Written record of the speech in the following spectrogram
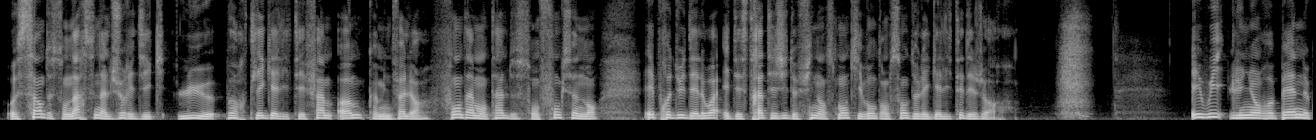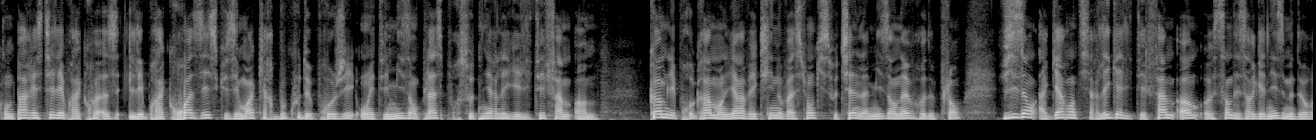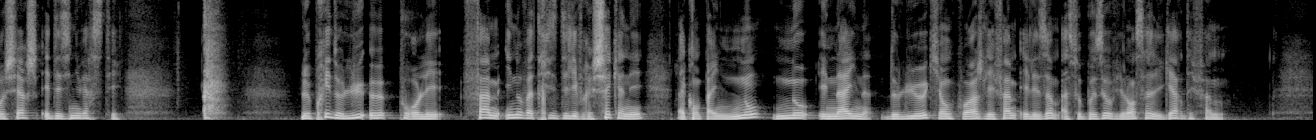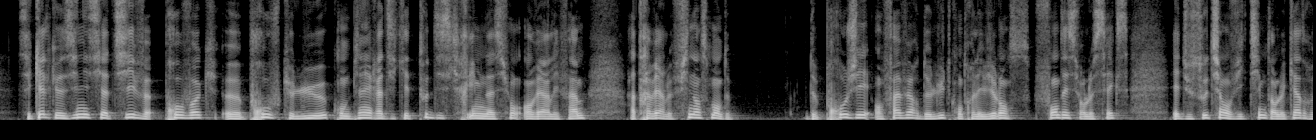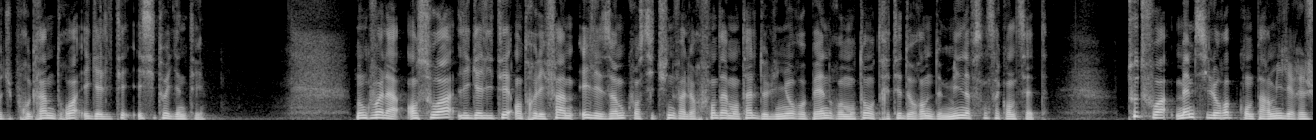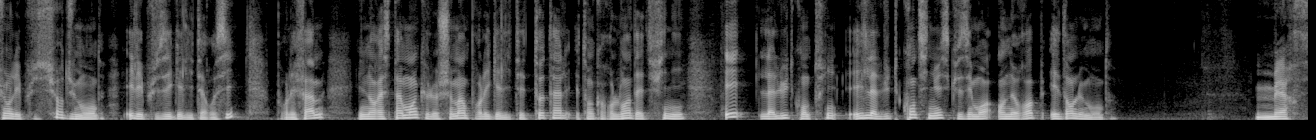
Au sein de son arsenal juridique, l'UE porte l'égalité femmes-hommes comme une valeur fondamentale de son fonctionnement et produit des lois et des stratégies de financement qui vont dans le sens de l'égalité des genres. Et oui, l'Union européenne ne compte pas rester les bras croisés, excusez-moi, car beaucoup de projets ont été mis en place pour soutenir l'égalité femmes-hommes, comme les programmes en lien avec l'innovation qui soutiennent la mise en œuvre de plans visant à garantir l'égalité femmes-hommes au sein des organismes de recherche et des universités. Le prix de l'UE pour les femmes innovatrices délivré chaque année, la campagne Non, No et Nine de l'UE qui encourage les femmes et les hommes à s'opposer aux violences à l'égard des femmes. Ces quelques initiatives euh, prouvent que l'UE compte bien éradiquer toute discrimination envers les femmes à travers le financement de, de, projets en faveur de lutte contre les violences fondées sur le sexe et du soutien aux victimes dans le cadre du programme Droit, Égalité et Citoyenneté. Donc voilà, en soi, l'égalité entre les femmes et les hommes constitue une valeur fondamentale de l'Union européenne remontant au traité de Rome de 1957. Toutefois, même si l'Europe compte parmi les régions les plus sûres du monde et les plus égalitaires aussi, pour les femmes, il n'en reste pas moins que le chemin pour l'égalité totale est encore loin d'être fini et la lutte continue, excusez-moi, en Europe et dans le monde. Merci.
